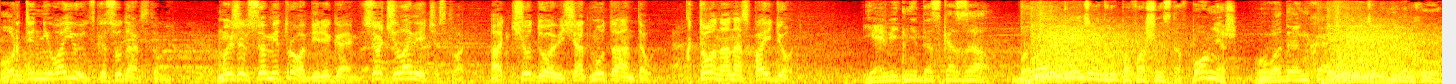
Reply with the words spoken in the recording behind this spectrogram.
Орден не воюет с государствами. Мы же все метро оберегаем, все человечество. От чудовищ, от мутантов. Кто на нас пойдет? Я ведь не досказал. Была и третья группа фашистов, помнишь? У ВДНХ ее видели, наверху.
